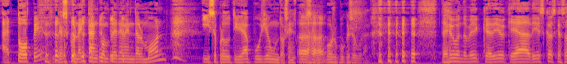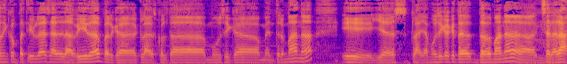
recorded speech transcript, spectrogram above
a tope, desconnectant completament del món, i la productivitat puja un 200%, Ahà. vos ho puc assegurar. Tengo un amic que diu que hi ha discos que són incompatibles en la vida perquè, clar, escolta música mentre mana i, i és, clar, hi ha música que te, te demana accelerar.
